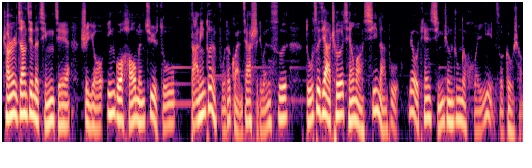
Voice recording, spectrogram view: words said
长日将近的情节是由英国豪门巨族达林顿府的管家史蒂文斯独自驾车前往西南部六天行程中的回忆所构成。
